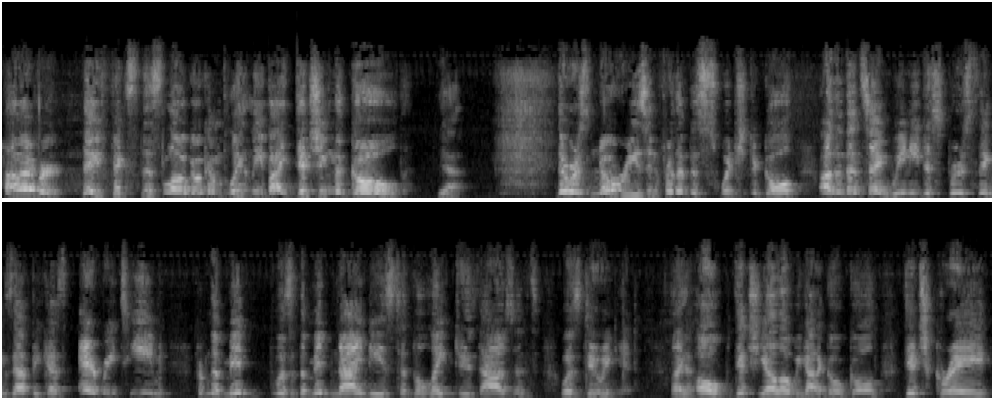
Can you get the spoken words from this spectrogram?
However, they fixed this logo completely by ditching the gold. Yeah. There was no reason for them to switch to gold other than saying we need to spruce things up because every team from the mid was it the mid 90s to the late 2000s was doing it. Like, Yeah. oh, ditch yellow, we got to go gold. Ditch gray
